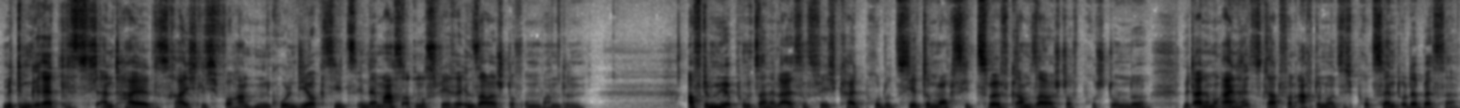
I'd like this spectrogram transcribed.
Mit dem Gerät lässt sich ein Teil des reichlich vorhandenen Kohlendioxids in der Marsatmosphäre in Sauerstoff umwandeln. Auf dem Höhepunkt seiner Leistungsfähigkeit produzierte MOXIE 12 Gramm Sauerstoff pro Stunde mit einem Reinheitsgrad von 98 Prozent oder besser.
